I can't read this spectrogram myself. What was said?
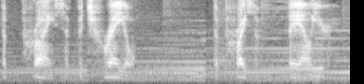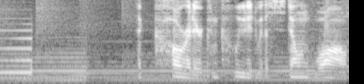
the price of betrayal, the price of failure. The corridor concluded with a stone wall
